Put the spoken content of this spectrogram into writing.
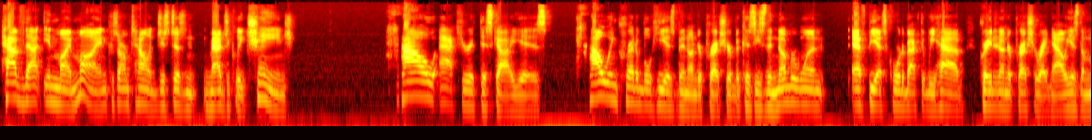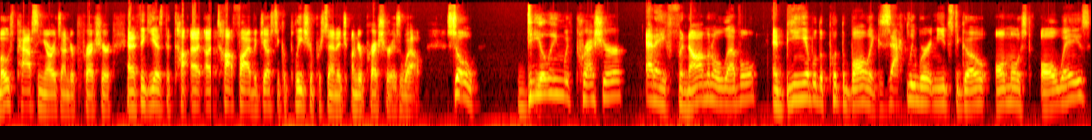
have that in my mind, because arm talent just doesn't magically change, how accurate this guy is, how incredible he has been under pressure, because he's the number one FBS quarterback that we have graded under pressure right now. He has the most passing yards under pressure, and I think he has the top, a, top five adjusted completion percentage under pressure as well. So, dealing with pressure at a phenomenal level and being able to put the ball exactly where it needs to go almost always,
